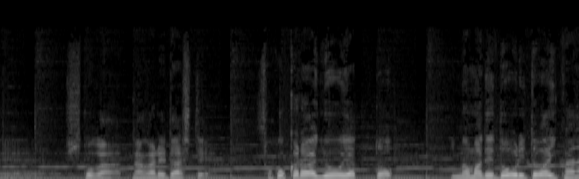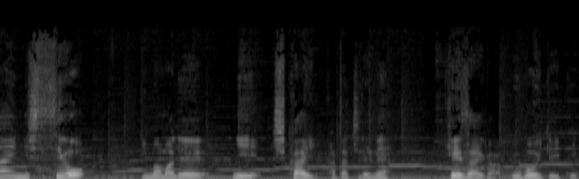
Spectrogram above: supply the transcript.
え人が流れ出してそこからようやっと今まで通りとはいかないにせよ今までに近い形でね経済が動いていく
